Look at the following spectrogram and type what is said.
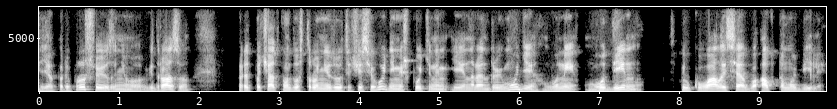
Я перепрошую за нього відразу. Перед початком двосторонньої зустрічі сьогодні між Путіним і Нарендрою Моді вони годину спілкувалися в автомобілі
